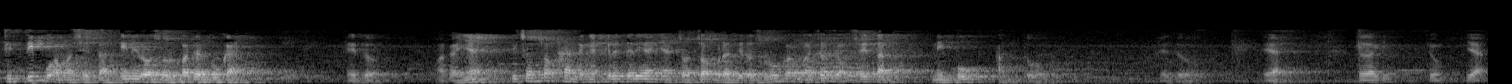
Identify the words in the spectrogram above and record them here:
ditipu sama setan ini Rasul padahal bukan itu makanya dicocokkan dengan kriterianya cocok berarti Rasulullah kalau nggak cocok setan nipu antum itu Ya. Ada lagi? Cum. Ya.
